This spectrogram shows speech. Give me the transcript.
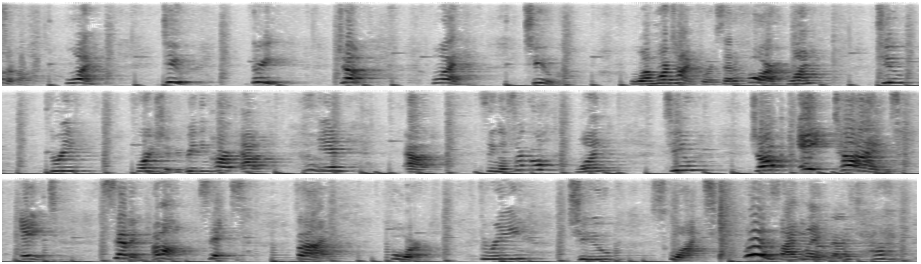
circle. One, two, three. Jump. One, two. One more time for a set of four. One, two, three, four. You should be breathing hard. Out, in, out. Single circle. One, two. Jump eight times. Eight, seven. Come on. Six, five, four, three, two. Squat. Woo, side leg.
